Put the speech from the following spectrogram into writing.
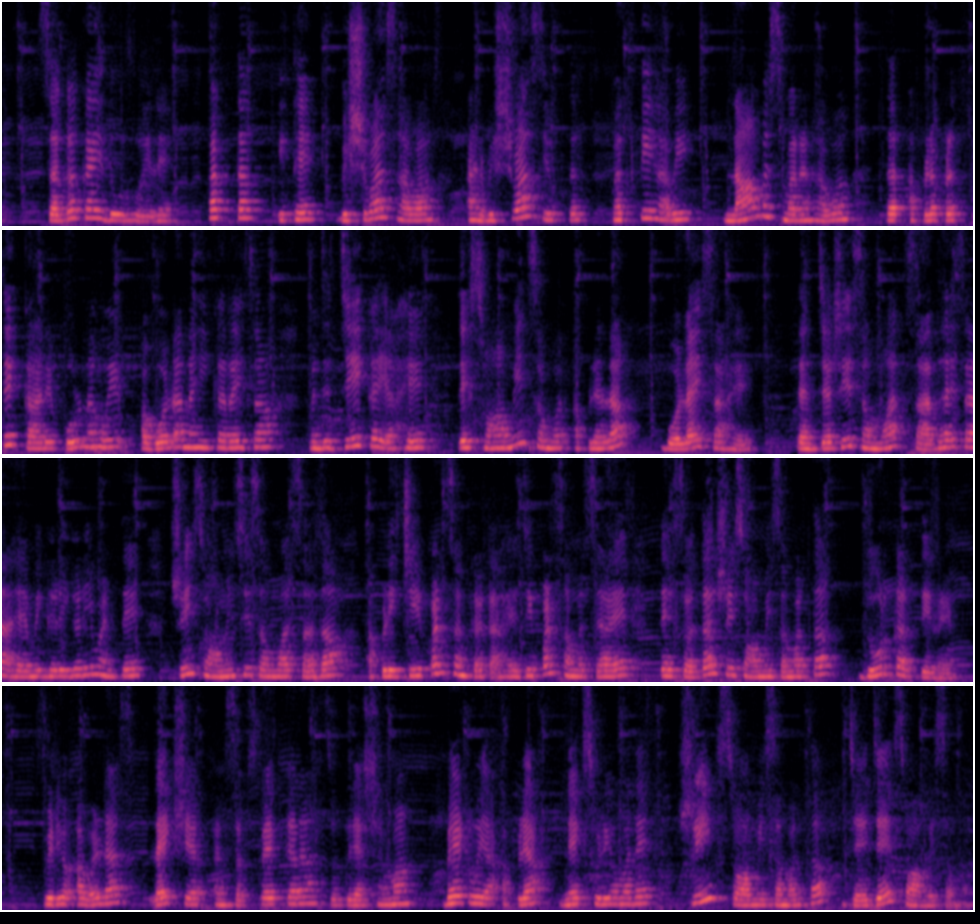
सगळं काही दूर होईल. फक्त इथे विश्वास हवा. आणि विश्वासयुक्त भक्ती हवी नामस्मरण हवं तर आपलं प्रत्येक कार्य पूर्ण होईल. अबोला नाही करायचा. म्हणजे जे काही आहे ते स्वामींसमोर आपल्याला बोलायचं आहे. त्यांच्याशी संवाद साधायचा आहे. मी घडी घडी म्हणते श्री स्वामींशी संवाद साधा. आपली जी पण संकट आहे जी पण समस्या आहे ते स्वतः श्री स्वामी समर्थ दूर करतील. व्हिडिओ आवडल्यास लाईक शेअर आणि सबस्क्राईब करा. सुप्रिया क्षमा. भेटूया आपल्या नेक्स्ट व्हिडिओमध्ये श्री स्वामी समर्थ. जय जय स्वामी समर्थ.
